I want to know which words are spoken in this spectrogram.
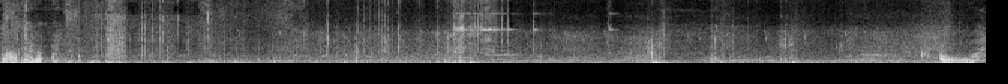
ปลาไปแล้วโอ้ย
